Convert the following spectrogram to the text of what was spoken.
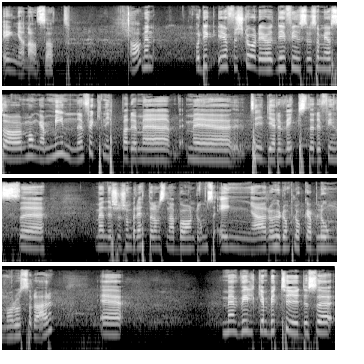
ängarna. Så att, ja. Men och det, jag förstår det. Det finns ju som jag sa många minnen förknippade med, med tidigare växter. Det finns eh, människor som berättar om sina barndomsängar och hur de plockar blommor och sådär. Eh, men vilken betydelse,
